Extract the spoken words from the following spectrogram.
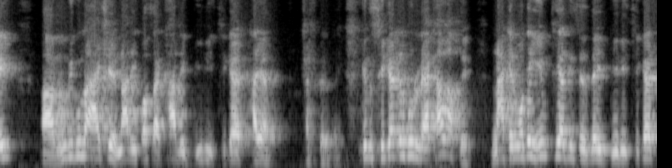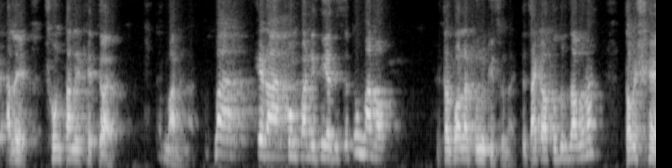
এই রুগীগুলো আসে, নারী পচা খালি বিড়ি, সিগারেট খায় শেষ করে দেয়। কিন্তু সিগারেটের উপর লেখাও আছে? নাকের মধ্যে ইউথিয়া দিছে যে বিড়ি, সিগারেট খালে সন্তানের খেতে হয়। মানে না। বা এরা কোম্পানি দিয়ে দিছে, তো মানো। তার বলার কোনো কিছু নাই। তাকে অত দূর যাব না। তবে সে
